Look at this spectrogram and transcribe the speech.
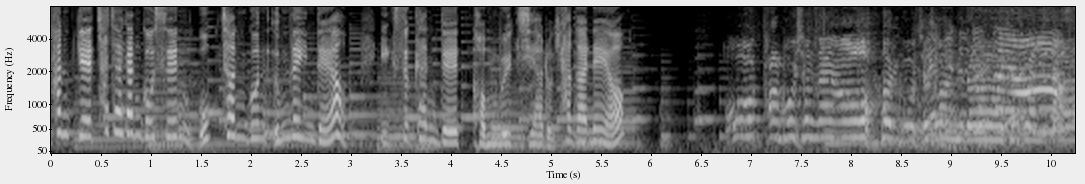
함께 찾아간 곳은 옥천군 읍내인데요. 익숙한 듯 건물 지하로 향하네요. 어, 다 모셨네요. 아이고 죄송합니다. 죄송합니다.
